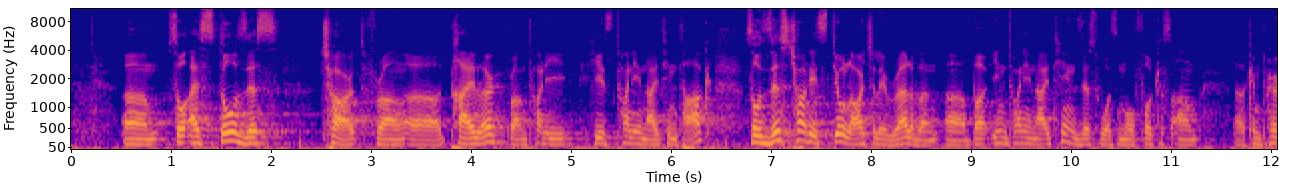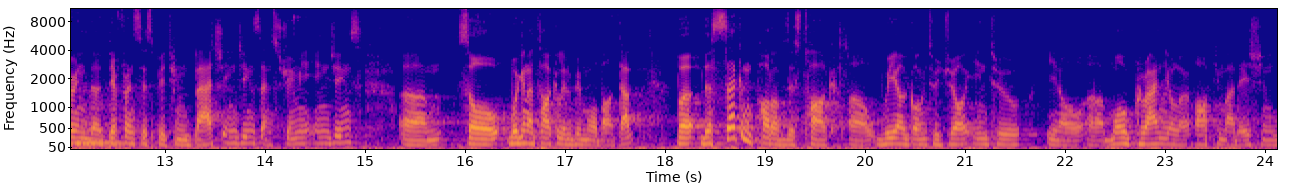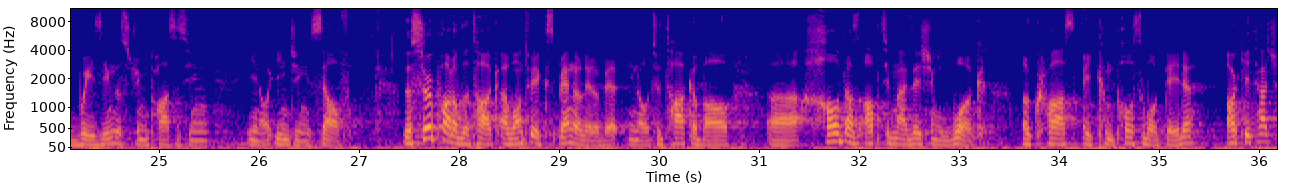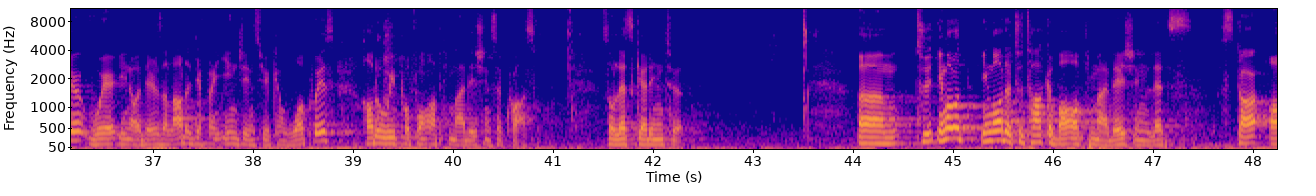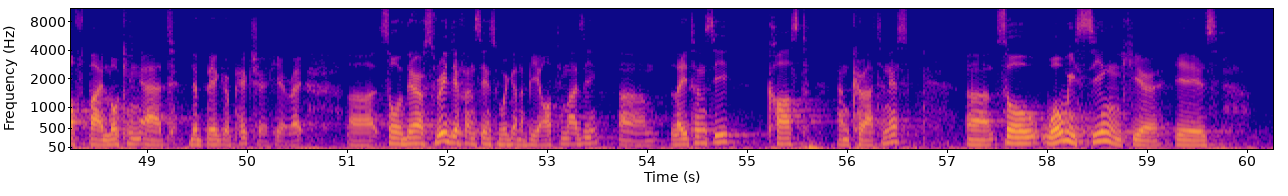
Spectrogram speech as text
Um, so I stole this chart from uh, Tyler from 20, his 2019 talk. So this chart is still largely relevant, uh, but in 2019, this was more focused on uh, comparing the differences between batch engines and streaming engines. Um, so we're going to talk a little bit more about that. But the second part of this talk, uh, we are going to drill into you know, uh, more granular optimization within the stream processing you know, engine itself. The third part of the talk, I want to expand a little bit you know, to talk about uh, how does optimization work across a composable data architecture where you know, there's a lot of different engines you can work with. How do we perform optimizations across? So let's get into it. Um, to, in, order, in order to talk about optimization, let's start off by looking at the bigger picture here, right? Uh, so there are three different things we're going to be optimizing, um, latency, cost, and correctness. Uh, so what we're seeing here is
